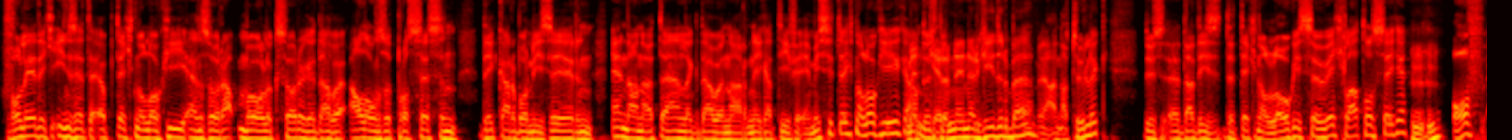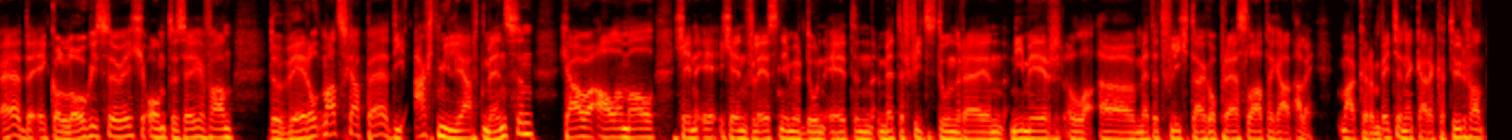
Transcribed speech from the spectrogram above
volledig inzetten op technologie en zo rap mogelijk zorgen dat we al onze processen decarboniseren en dan uiteindelijk dat we naar negatieve emissietechnologieën gaan? Met dus kernenergie erbij? Ja, natuurlijk. Dus uh, dat is de technologische weg, laat ons zeggen. Mhm. Of de ecologische weg om te zeggen van de wereldmaatschappij, die 8 miljard mensen, gaan we allemaal geen, e-, geen vlees niet meer doen eten, met de fiets doen rijden, niet meer uh, met het vliegtuig op reis laten gaan. Allee, ik maak er een beetje een karikatuur van.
